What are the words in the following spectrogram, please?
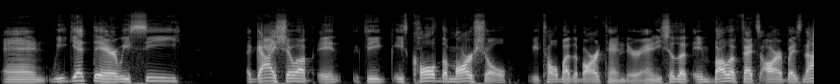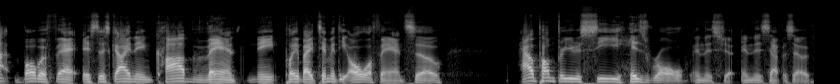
And we get there, we see a guy show up in he, he's called the Marshal, we told by the bartender, and he shows up in Boba Fett's arm, but it's not Boba Fett, it's this guy named Cobb Vanth, named, played by Timothy Olyphant. So how pumped are you to see his role in this show, in this episode?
